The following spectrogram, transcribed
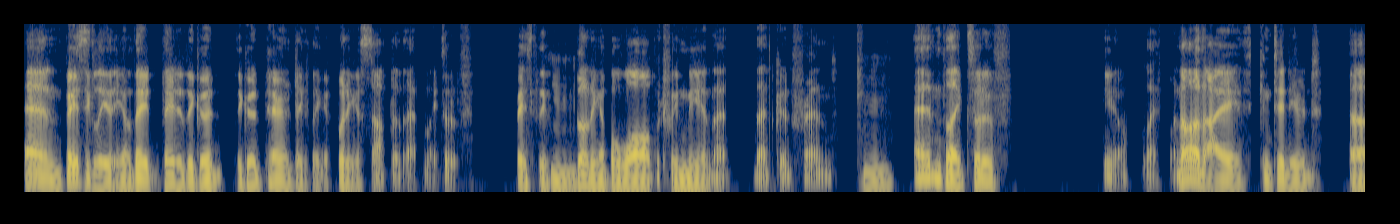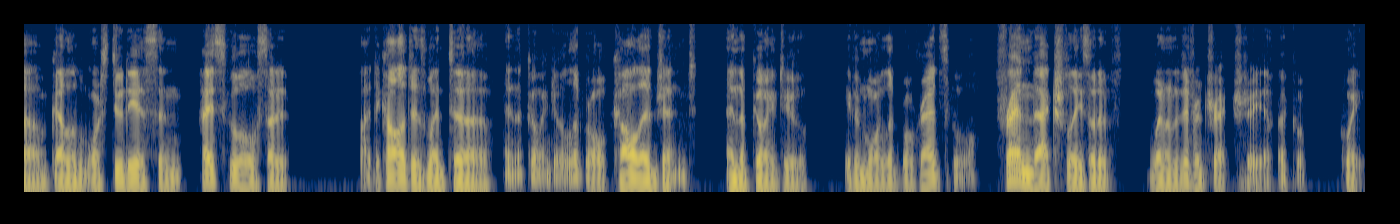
And basically, you know, they they did the good the good parenting thing of putting a stop to that, like sort of basically mm. building up a wall between me and that that good friend. Mm. And like sort of, you know, life went on. I continued, uh, got a little bit more studious in high school. Started applied to colleges. Went to ended up going to a liberal college and ended up going to even more liberal grad school. Friend actually sort of went on a different trajectory, a quite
